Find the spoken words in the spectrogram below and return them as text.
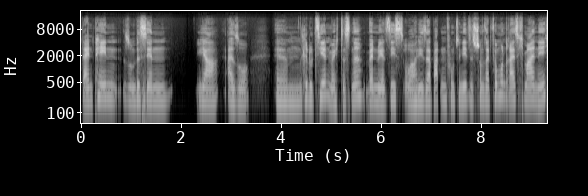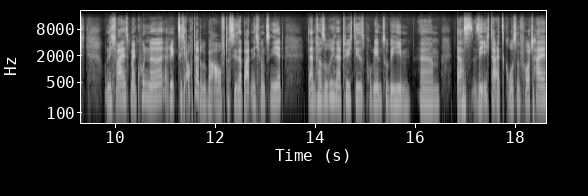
dein Pain so ein bisschen, ja, also ähm, reduzieren möchtest, ne? Wenn du jetzt siehst, oh, dieser Button funktioniert jetzt schon seit 35 Mal nicht und ich weiß, mein Kunde regt sich auch darüber auf, dass dieser Button nicht funktioniert, dann versuche ich natürlich dieses Problem zu beheben. Ähm, das sehe ich da als großen Vorteil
